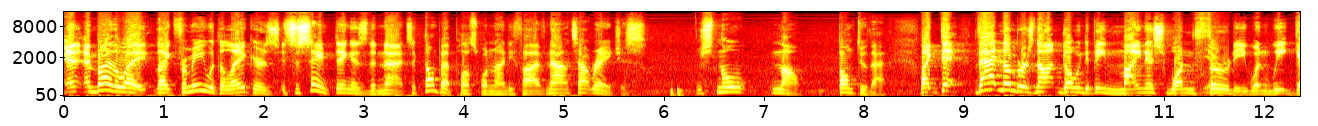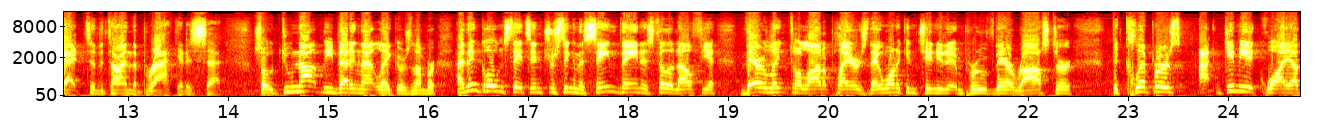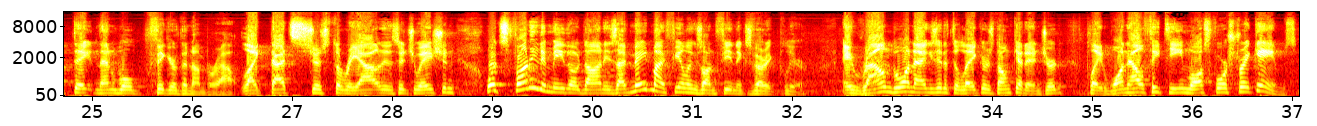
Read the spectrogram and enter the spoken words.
And, and, by the way, like for me with the Lakers, it's the same thing as the Nets. Like, don't bet plus 195 now. It's outrageous. There's no, no, don't do that. Like that, that number is not going to be minus 130 yeah. when we get to the time the bracket is set. So do not be betting that Lakers number. I think Golden State's interesting in the same vein as Philadelphia. They're linked to a lot of players. They want to continue to improve their roster. The Clippers, uh, give me a Kawhi update and then we'll figure the number out. Like that's just the reality of the situation. What's funny to me though, Donnie, is I've made my feelings on Phoenix very clear. A round one exit if the Lakers don't get injured. Played one healthy team, lost four straight games.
